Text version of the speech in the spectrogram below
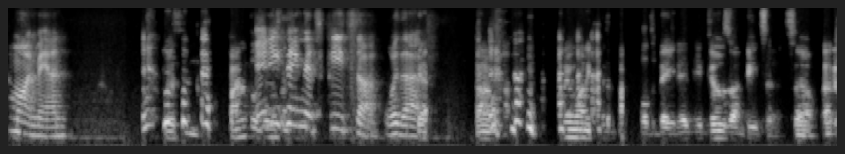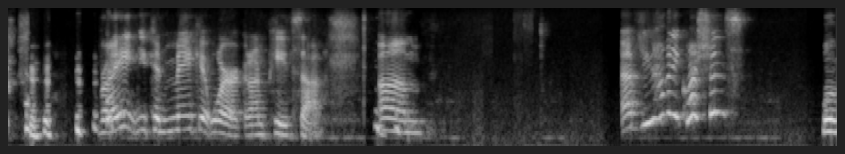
come on, man. Listen, Anything that's pizza with Ev. Yeah. Um, I don't want to get the pineapple debate. It, it goes on pizza. So, right? You can make it work on pizza. Um, do you have any questions? Well,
